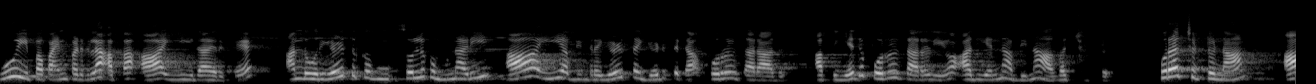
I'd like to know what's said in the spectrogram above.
உ இப்ப பயன்படுத்தல அப்ப ஆ இ தான் இருக்கு. அந்த ஒரு எழுத்துக்கு சொல்லுக்கு முன்னாடி ஆ இ அப்படின்ற எழுத்தை எடுத்துட்டா பொருள் தராது. அப்ப எது பொருள் தரலையோ அது என்ன அப்படின்னா அகச்சுட்டு. புறச்சுட்டுனா ஆ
